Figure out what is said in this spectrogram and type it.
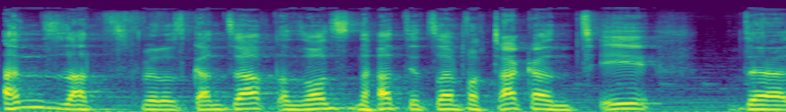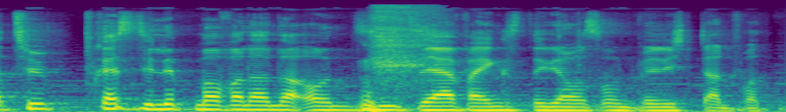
Ansatz für das Ganze habt. Ansonsten hat jetzt einfach Tucker einen Tee. Der Typ presst die Lippen aufeinander und sieht sehr verängstigt aus und will nicht antworten.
